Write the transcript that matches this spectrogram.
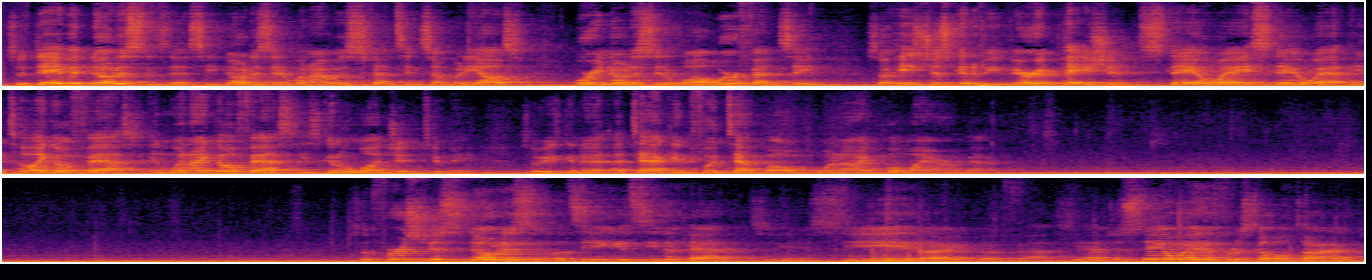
So David notices this. He noticed it when I was fencing somebody else or he noticed it while we're fencing. So he's just going to be very patient, stay away, stay away until I go fast. And when I go fast, he's going to lunge into me. So he's going to attack in foot tempo when I pull my arm back. So first just notice it. Let's see if you can see the pattern. So you can see that I go fast. Yeah, just stay away the first couple times.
